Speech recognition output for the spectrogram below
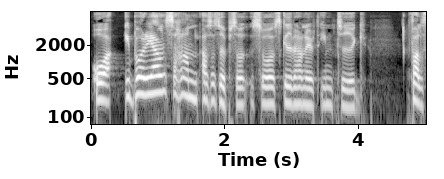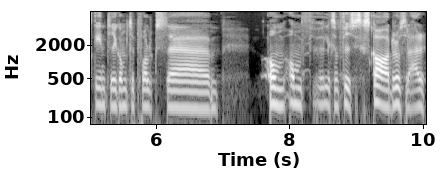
Och i början så, han, alltså typ så, så skriver han ut intyg, falska intyg om typ folks, eh, om, om liksom fysiska skador och sådär.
